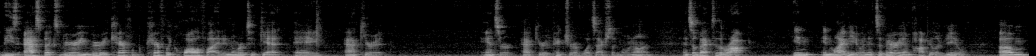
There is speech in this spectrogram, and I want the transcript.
these aspects very very careful carefully qualified in order to get a accurate answer, accurate picture of what's actually going on. And so back to the rock. In in my view, and it's a very unpopular view, um,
